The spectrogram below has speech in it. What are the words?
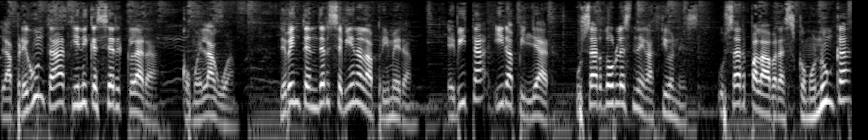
La pregunta tiene que ser clara, como el agua. Debe entenderse bien a la primera. Evita ir a pillar, usar dobles negaciones, usar palabras como nunca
